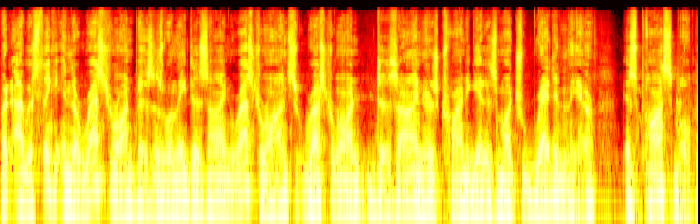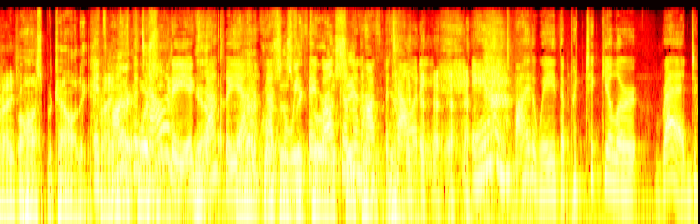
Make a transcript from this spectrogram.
But I was thinking in the restaurant business, when they design restaurants, restaurant designers try to get as much red in there as possible right. for hospitality. It's right. hospitality, yeah. exactly. Yeah, yeah. that's what we Victoria's say. Welcome Secret. and hospitality. and by the way, the particular red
